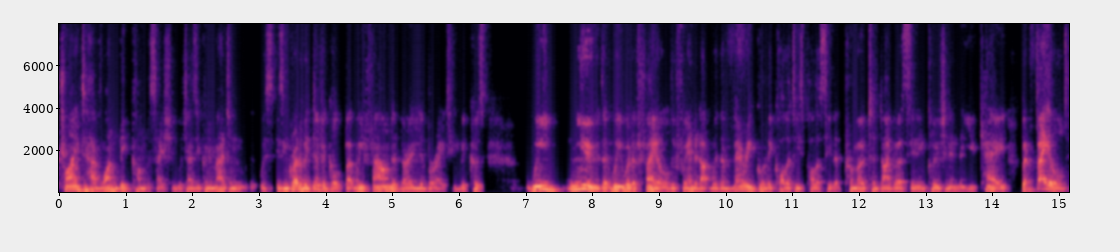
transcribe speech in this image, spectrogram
trying to have one big conversation which as you can imagine was, is incredibly difficult but we found it very liberating because we knew that we would have failed if we ended up with a very good equalities policy that promoted diversity and inclusion in the UK, but failed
